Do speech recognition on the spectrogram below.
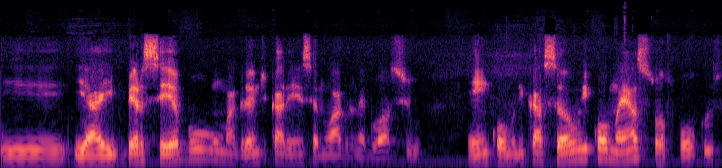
e, e aí percebo uma grande carência no agronegócio em comunicação e começo aos poucos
